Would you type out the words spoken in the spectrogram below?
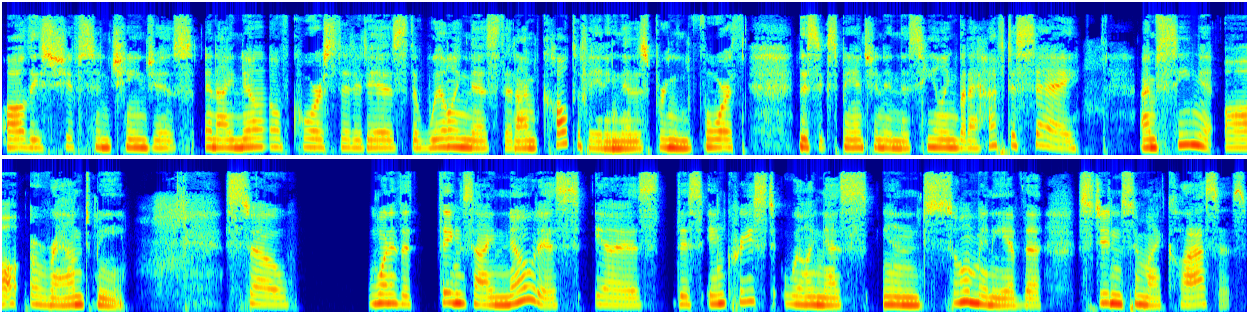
all these shifts and changes. And I know, of course, that it is the willingness that I'm cultivating that is bringing forth this expansion and this healing. But I have to say, I'm seeing it all around me. So one of the things I notice is this increased willingness in so many of the students in my classes.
